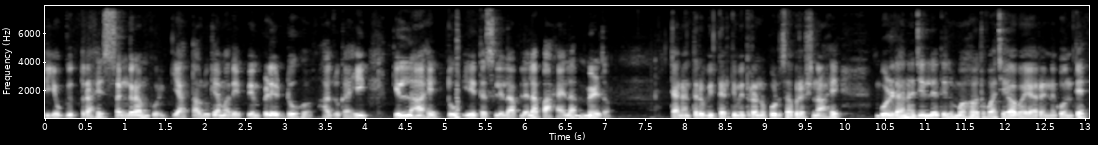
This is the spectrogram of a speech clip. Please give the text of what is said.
ते योग्य उत्तर आहे संग्रामपूर. या तालुक्यामध्ये पिंपळे डोह हा जो काही किल्ला आहे तो येत असलेला आपल्याला पाहायला मिळतं. त्यानंतर विद्यार्थी मित्रांनो पुढचा प्रश्न आहे बुलढाणा जिल्ह्यातील महत्त्वाचे अभयारण्य कोणते?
